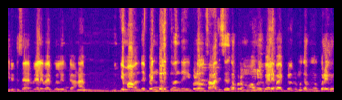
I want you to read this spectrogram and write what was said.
இருக்கு சார். வேலை வாய்ப்புகள் இருக்கு. ஆனா முக்கியமா வந்து பெண்களுக்கு வந்து இவ்வளவு சாதிச்சதுக்கு அப்புறமும் அவங்களுக்கு வேலை வாய்ப்புகள் மிக மிக குறைவு.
